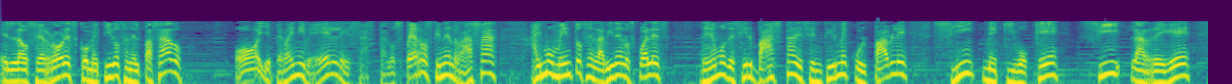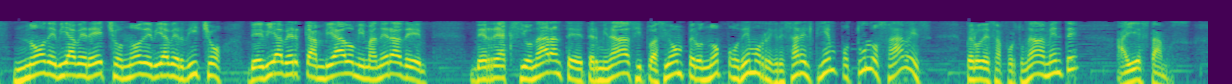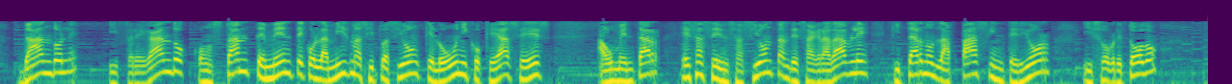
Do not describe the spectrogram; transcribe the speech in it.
en los errores cometidos en el pasado. Oye, pero hay niveles, hasta los perros tienen raza. Hay momentos en la vida en los cuales debemos decir basta de sentirme culpable. Sí, me equivoqué, sí, la regué, no debía haber hecho, no debía haber dicho, debía haber cambiado mi manera de, de reaccionar ante determinada situación, pero no podemos regresar el tiempo, tú lo sabes. Pero desafortunadamente, ahí estamos, dándole y fregando constantemente con la misma situación que lo único que hace es aumentar esa sensación tan desagradable, quitarnos la paz interior y sobre todo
